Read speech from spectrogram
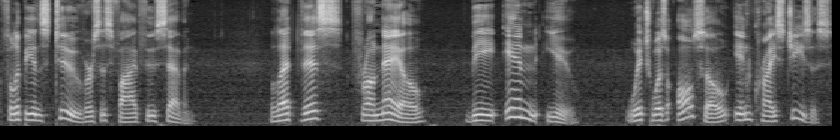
Philippians 2, verses 5 through 7. Let this phroneo be in you, which was also in Christ Jesus,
